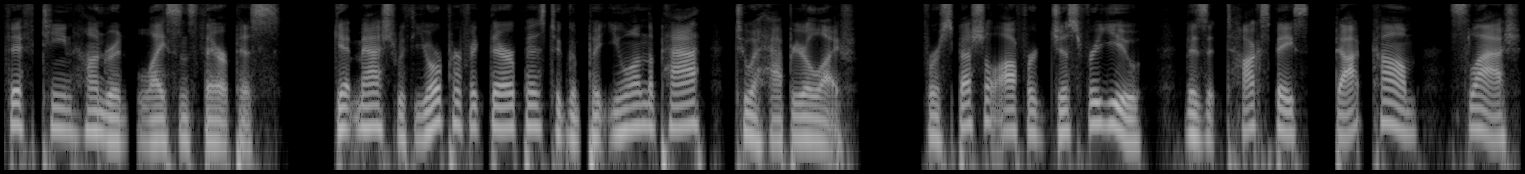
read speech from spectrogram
1,500 licensed therapists. Get matched with your perfect therapist who can put you on the path to a happier life. For a special offer just for you, visit Talkspace.com slash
